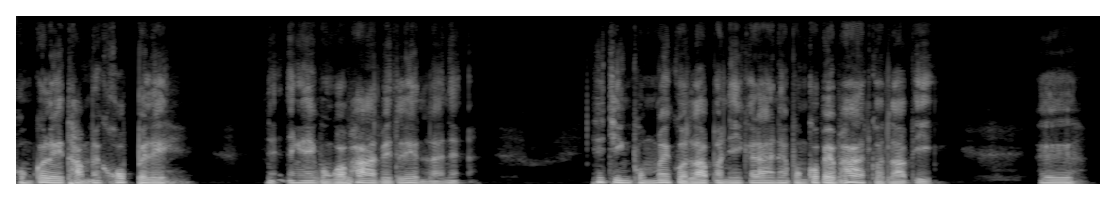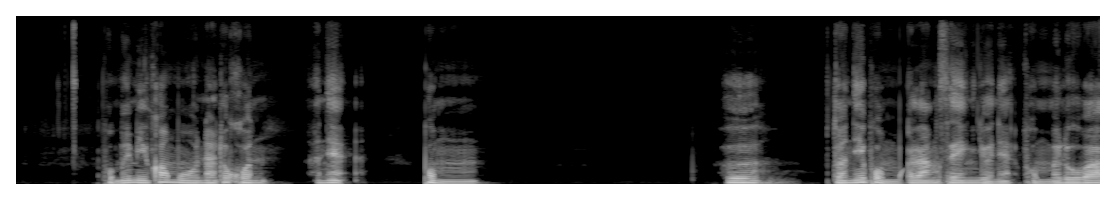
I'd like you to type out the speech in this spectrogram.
ผมก็เลยทำให้ครบไปเลย เนี่ยยังไงผมก็พลาดไปเล่นแล้วเนี่ย ที่จริงผมไม่กดรับอันนี้ก็ได้นะ ผมก็ไปพลาดกดรับอีก เออ ผมไม่มีข้อมูลนะทุกคน อันเนี้ย ผม เออ ตอนนี้ผมกำลังเซ็งอยู่เนี่ย ผมไม่รู้ว่า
